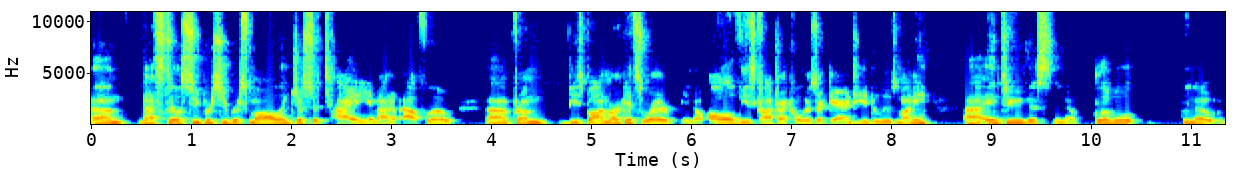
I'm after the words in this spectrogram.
um, that's still super super small and just a tiny amount of outflow uh, from these bond markets where you know all of these contract holders are guaranteed to lose money uh, into this you know global you know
